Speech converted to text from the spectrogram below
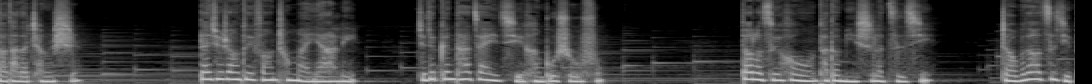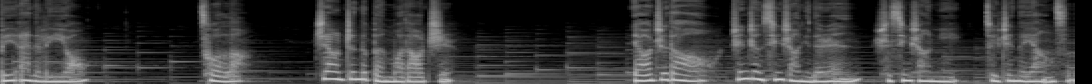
到他的城市，但却让对方充满压力，觉得跟他在一起很不舒服。到了最后，他都迷失了自己，找不到自己被爱的理由。错了，这样真的本末倒置。也要知道，真正欣赏你的人，是欣赏你最真的样子。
